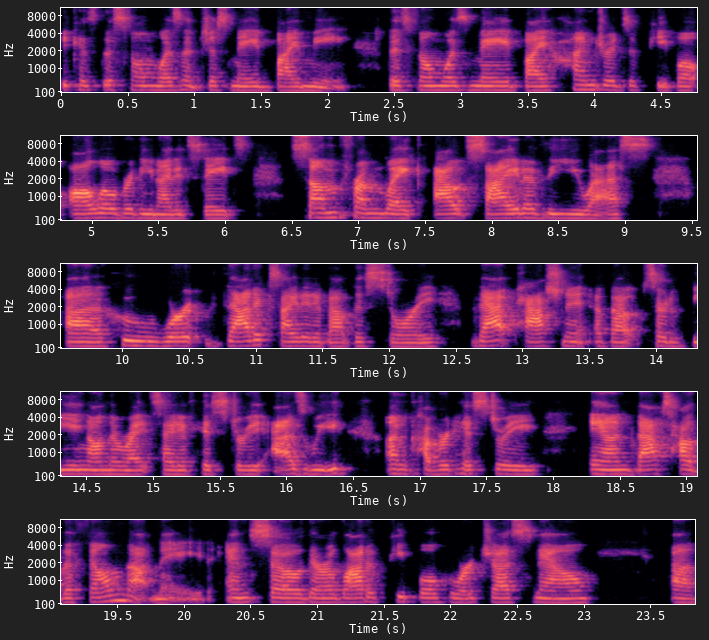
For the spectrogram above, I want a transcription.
because this film wasn't just made by me. This film was made by hundreds of people all over the United States, some from like outside of the US. Uh, who were that excited about this story, that passionate about sort of being on the right side of history as we uncovered history. and that's how the film got made. And so there are a lot of people who are just now uh,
